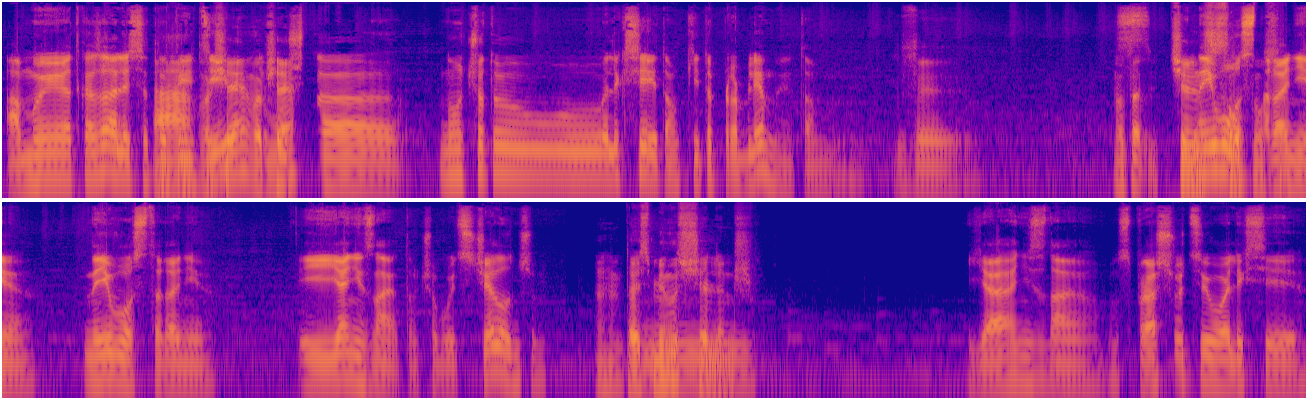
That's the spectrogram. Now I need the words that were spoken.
А мы отказались от А, этой идеи, вообще? потому Вообще? что, ну, что-то у Алексея там какие-то проблемы, там уже Ну, та- на его сотнулся. стороне. на его стороне. И я не знаю, там, что будет с челленджем. Мгм, То есть минус челлендж. Я не знаю. Спрашивайте у Алексея.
